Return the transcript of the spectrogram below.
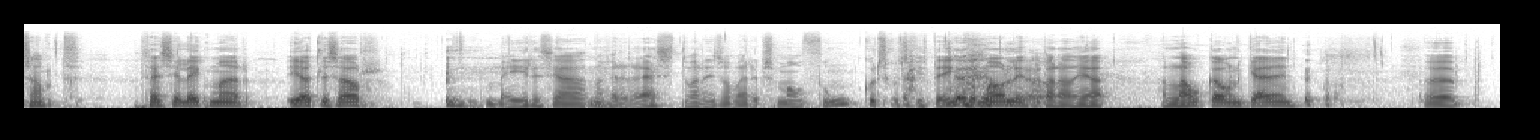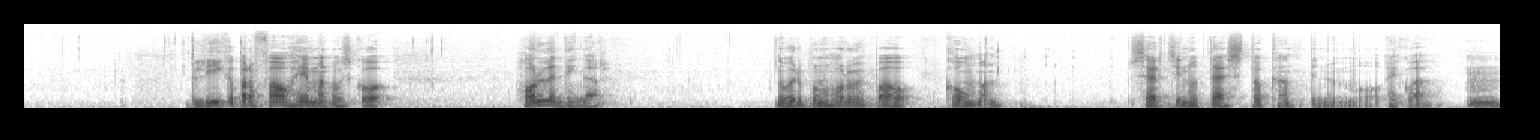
samt þessi leikmaður í öllu sár meiri sé að þarna fyrir rest var eins og verið smá þungur sko skipti einhver máli bara því að hann láka á hann gæðin. Uh, líka bara fá heimann og sko hollendingar nú erum búin að horfa upp á Kóman Sergino Dest á kantinum og eitthvað. Mm.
